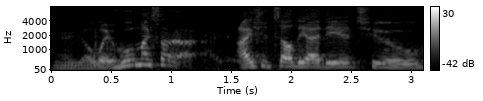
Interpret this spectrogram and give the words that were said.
There you go. Wait, who am I selling? I should sell the idea to.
